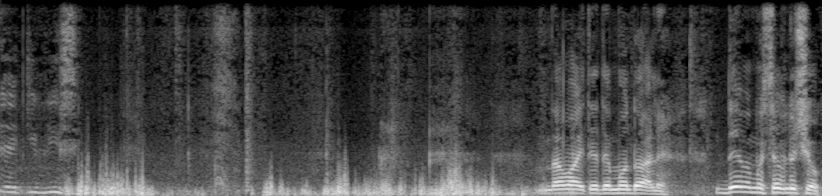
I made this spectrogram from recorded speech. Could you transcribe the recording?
які вісі. Давайте йдемо далі. Дивимося в лючок.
